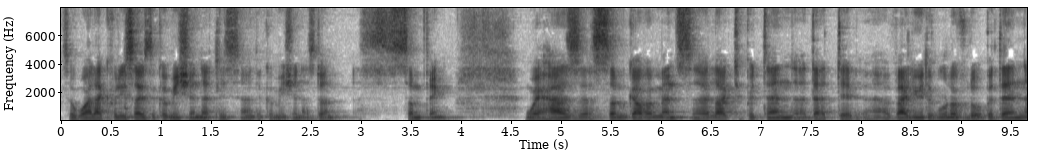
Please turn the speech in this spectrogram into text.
So while I criticize the Commission, at least uh, the Commission has done something. Whereas uh, some governments uh, like to pretend uh, that they value the rule of law, but then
